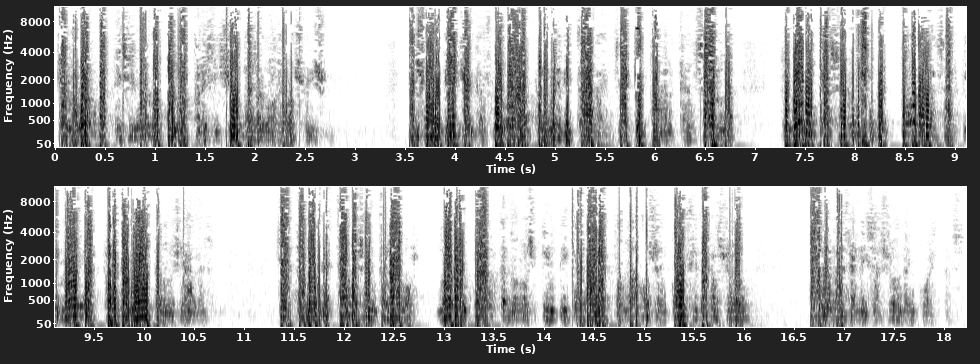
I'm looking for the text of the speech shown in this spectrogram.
que lo han vaticinado con la precisión del relojero suizo. Eso indica que fue una premeditada, ya que para alcanzarla tuvieron que hacer uso de todas las artimañas previamente anunciadas, que hasta donde estamos enterados no eran parte de los indicadores tomados en consideración para la realización de encuestas.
